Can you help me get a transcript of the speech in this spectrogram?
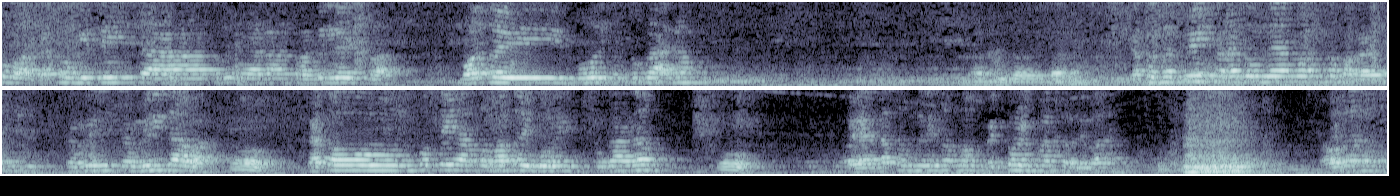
Ba? Katong giti sa tulungan ng travelers ba? Mo ito'y buhay sa suga, no? Ano sa ano? Katong sa sa katong nga kwarto ba? Kami, kami ba? Oo. Katong puti ato ito'y buhay sa suga, no? Oo. Kaya katong sa mas record man to, di ba? Ako na ng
